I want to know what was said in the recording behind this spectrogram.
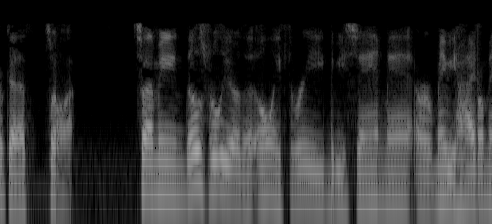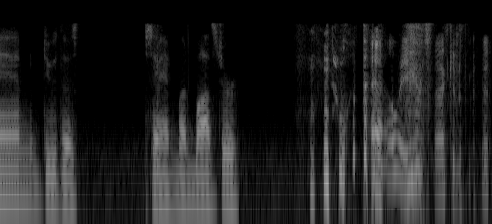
Okay, that's a lot. So I mean, those really are the only three. Maybe Sandman or maybe Hydro Man do the Sand Mud Monster. what the hell are you talking about?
